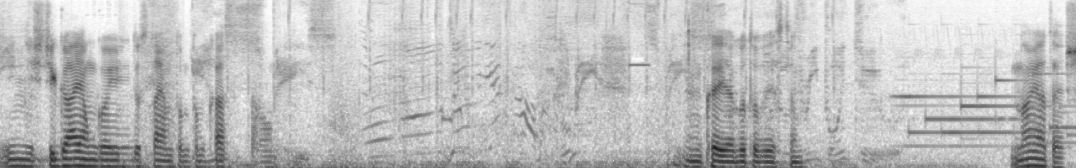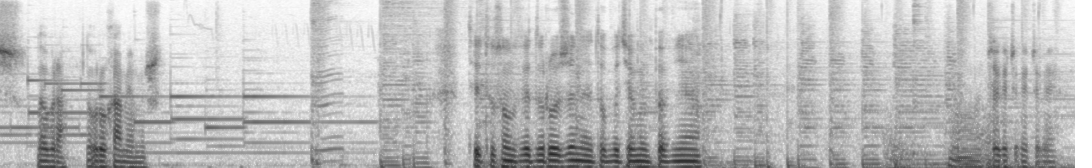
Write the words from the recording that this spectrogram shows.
Inni ścigają go i dostają tą, tą kasę całą. Okej, ja gotowy jestem. No ja też. Dobra, uruchamiam już. Ty, tu są dwie drużyny, to będziemy pewnie... No, czekaj, czekaj, czekaj.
